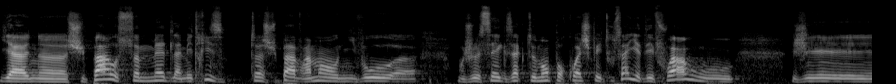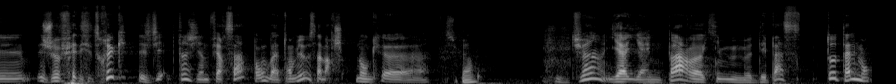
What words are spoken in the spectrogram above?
Il y a une, je suis pas au sommet de la maîtrise. Je suis pas vraiment au niveau euh, où je sais exactement pourquoi je fais tout ça. Il y a des fois où j'ai, je fais des trucs et je dis, putain, je viens de faire ça. Bon, bah tant mieux, ça marche. Donc, euh, Super. tu vois, il y a, il y a une part euh, qui me dépasse totalement.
